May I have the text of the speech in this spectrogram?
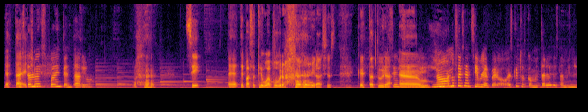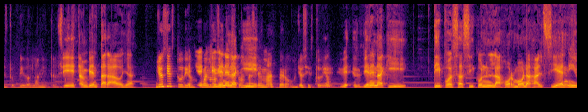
Ya está pues hecho. tal vez pueda intentarlo. Sí. Eh, te pasaste guapo, bro. Gracias. Qué estatura. No, no soy sensible, pero es que tus comentarios están bien estúpidos, la neta. sí, están bien tarados ya. Yo sí estudio. Que- bueno, que no sé vienen le aquí- Matt, pero yo sí estudio. Vi- Vienen aquí tipos así con las hormonas al 100 y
